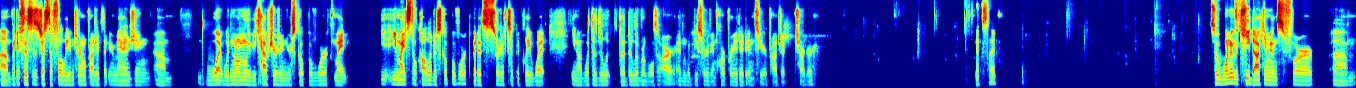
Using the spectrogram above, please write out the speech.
um but if this is just a fully internal project that you're managing, um, what would normally be captured in your scope of work might you, might still call it a scope of work, but it's sort of typically what, you know, what the, del the deliverables are and would be sort of incorporated into your project charter. Next slide. So one of the key documents for um,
